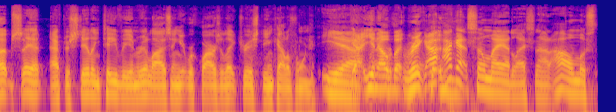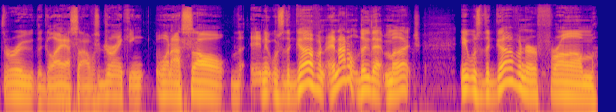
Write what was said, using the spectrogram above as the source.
upset after stealing TV and realizing it requires electricity in California. Yeah. you know, but Rick, I, I got so mad last night. I almost threw the glass I was drinking when I saw, the, and it was the governor. And I don't do that much. It was the governor from,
